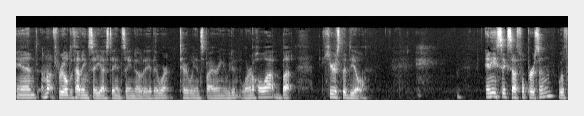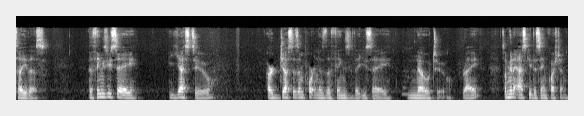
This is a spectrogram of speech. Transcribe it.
And I'm not thrilled with having say yes day and say no day. They weren't terribly inspiring, and we didn't learn a whole lot. But here's the deal: any successful person will tell you this: the things you say yes to are just as important as the things that you say no to. Right? So I'm going to ask you the same question.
